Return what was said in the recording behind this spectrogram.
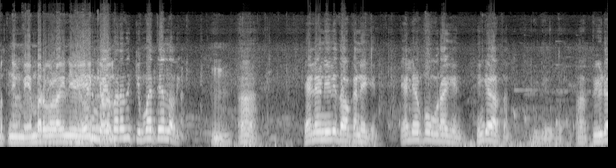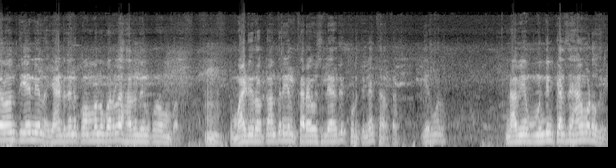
ಮತ್ತೆ ನೀವು ಮೆಂಬರ್ಗಳಾಗಿ ನೀವು ಏನು ಮೆಂಬರ್ ಅಂದ್ರೆ ಕಿಮ್ಮತ್ತೇ ಇಲ್ಲ ಅವ್ರಿಗೆ. ಹಾ ಎಲ್ಲೇ ನೀನು ದವಾಖಾನೆಗೇನು ಎಲ್ಲೇನಪ್ಪ ಊರಾಗೇನು ಹಿಂಗೆ ಹೇಳ್ತಾನೆ. ಹಾಂ ಪಿ ಡಿ ಅಂತ ಏನಿಲ್ಲ ಎಂಟು ದಿನಕ್ಕೆ ಒಮ್ಮನು ಬರಲ್ಲ ಹದಿನೈದು ದಿನಕ್ಕೆ ಒಮ್ಮೆ ಬರಲ್ಲ. ಮಾಡಿ ರೊಕ್ಕ ಅಂತ ಇಲ್ಲಿ ಕರೆ ಉಸಿಲಿ ಅಲ್ರಿ ಕೊಡ್ತೀನಿ ಅಂತ ಹೇಳ್ತಾರೆ ಏನು ಮಾಡು ನಾವೇನು ಮುಂದಿನ ಕೆಲಸ ಹ್ಯಾಂಗ ಮಾಡೋಗ್ರಿ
